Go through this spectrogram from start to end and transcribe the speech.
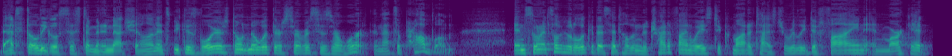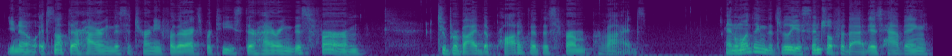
That's the legal system in a nutshell, and it's because lawyers don't know what their services are worth, and that's a problem. And so when I tell people to look at this, I tell them to try to find ways to commoditize, to really define and market, you know, it's not they're hiring this attorney for their expertise. They're hiring this firm to provide the product that this firm provides. And one thing that's really essential for that is having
